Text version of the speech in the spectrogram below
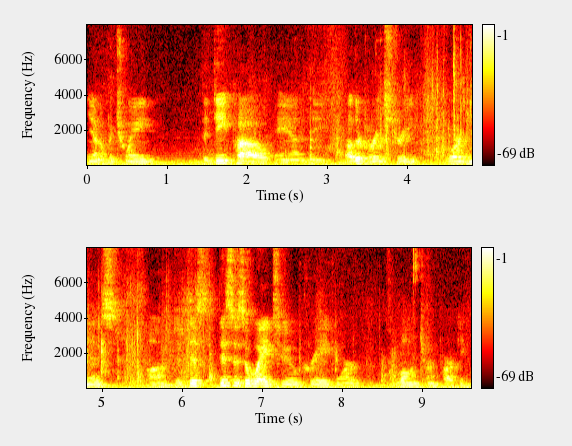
you know, between the depot and the other Bridge Street ordinance, um, this, this is a way to create more long-term parking.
